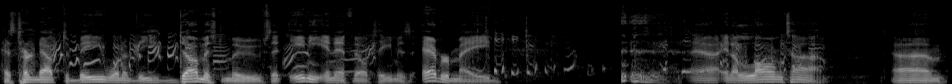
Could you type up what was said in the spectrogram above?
has turned out to be one of the dumbest moves that any NFL team has ever made uh, in a long time. Um,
